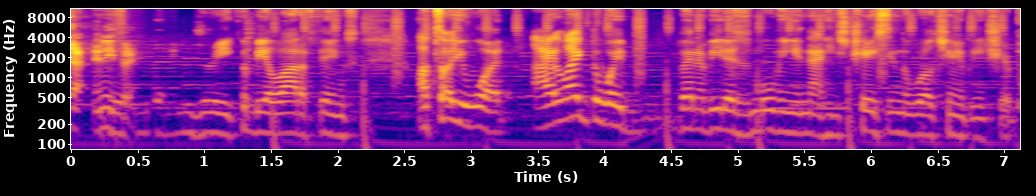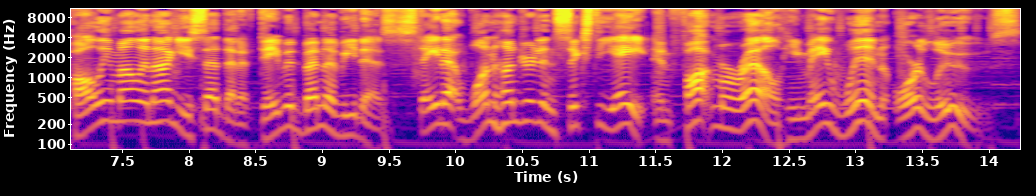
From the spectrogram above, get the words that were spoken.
Yeah, anything. An injury could be a lot of things. I'll tell you what, I like the way Benavidez is moving in that he's chasing the world championship. Paulie Malignaggi said that if David Benavidez stayed at 168 and fought Morrell, he may win or lose.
